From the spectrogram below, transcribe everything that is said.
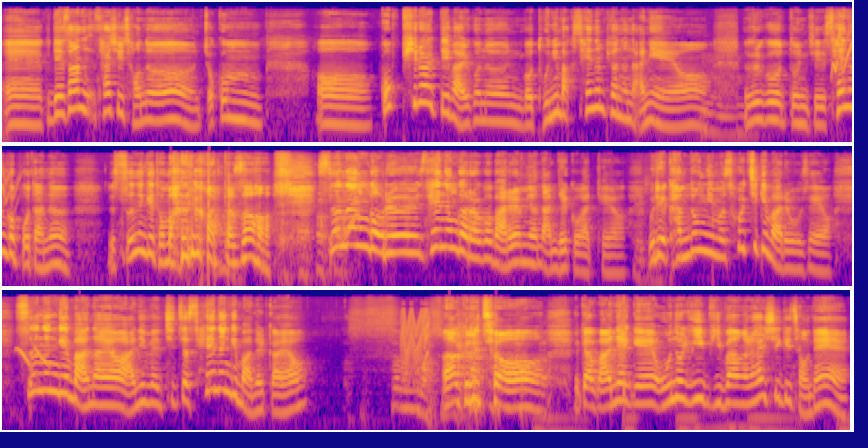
네. 예. 근데 선- 사실 저는 조금 어, 꼭 필요할 때 말고는 뭐 돈이 막 새는 편은 아니에요. 음. 그리고 또 이제 새는 것보다는 쓰는 게 더 많은 것 같아서 쓰는 거를 새는 거라고 말하면 안 될 것 같아요. 우리 감독님은 솔직히 말해보세요. 쓰는 게 많아요? 아니면 진짜 새는 게 많을까요? 아, 그렇죠. 그러니까 만약에 오늘 이 비방을 하시기 전에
